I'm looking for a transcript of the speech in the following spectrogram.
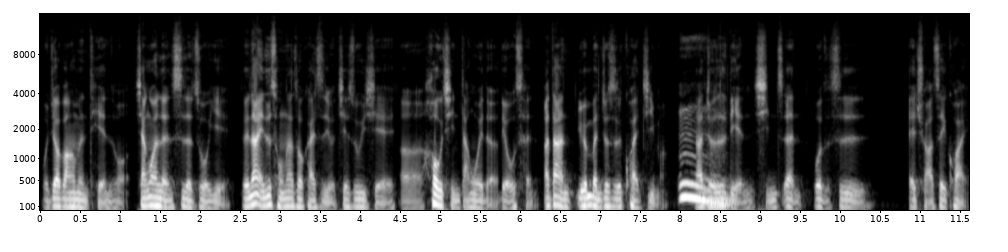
我就要帮他们填什么相关人士的作业。对，那也是从那时候开始有接触一些呃后勤单位的流程啊。当然原本就是会计嘛，嗯，那就是连行政或者是 HR 这一块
